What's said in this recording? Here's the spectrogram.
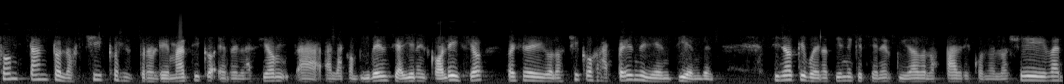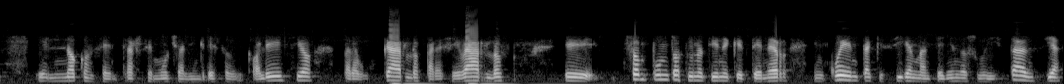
son tanto los chicos el problemático en relación a, la convivencia ahí en el colegio, por eso le digo, los chicos aprenden y entienden, sino que, bueno, tienen que tener cuidado los padres cuando los llevan, el no concentrarse mucho al ingreso del colegio, para buscarlos, para llevarlos. Eh, son puntos que uno tiene que tener en cuenta, que sigan manteniendo su distancia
